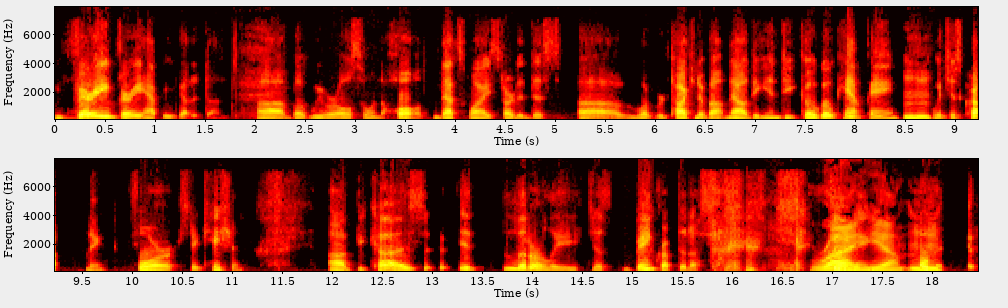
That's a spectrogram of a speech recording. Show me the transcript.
very very happy we got it done. Uh, but we were also in the hole. That's why I started this. Uh, what we're talking about now, the Indiegogo campaign, Mm-hmm. which is crowdfunding for staycation, uh, because it literally just bankrupted us. Right. Yeah. mhm. It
